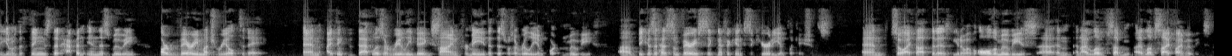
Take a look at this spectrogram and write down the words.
you know, the things that happen in this movie are very much real today. And I think that, that was a really big sign for me that this was a really important movie um, because it has some very significant security implications. And so I thought that as you know, of all the movies, uh, and and I love sub, I love sci-fi movies,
